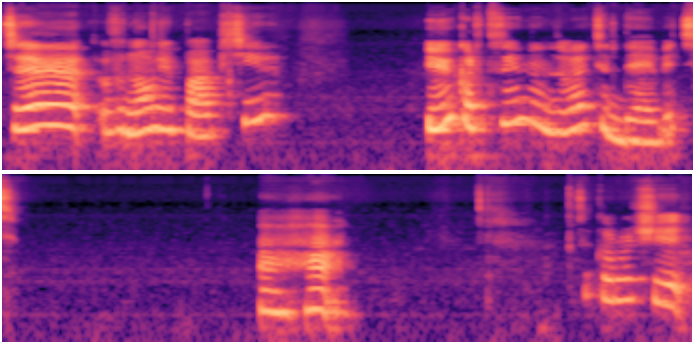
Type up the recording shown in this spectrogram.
Це в новій папці. І картина називається 9. Ага. Це, коротше,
